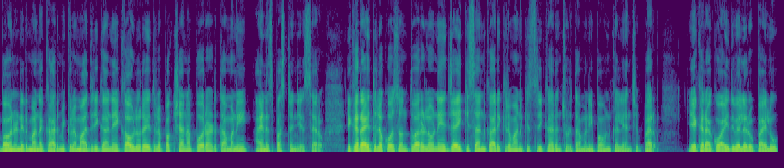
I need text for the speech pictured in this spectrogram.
భవన నిర్మాణ కార్మికుల మాదిరిగానే కౌలు రైతుల పక్షాన పోరాడతామని ఆయన స్పష్టం చేశారు. ఇక రైతుల కోసం త్వరలోనే జై కిసాన్ కార్యక్రమానికి శ్రీకారం చుడతామని పవన్ కళ్యాణ్ చెప్పారు. ఎకరాకు ఐదు వేల రూపాయలు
